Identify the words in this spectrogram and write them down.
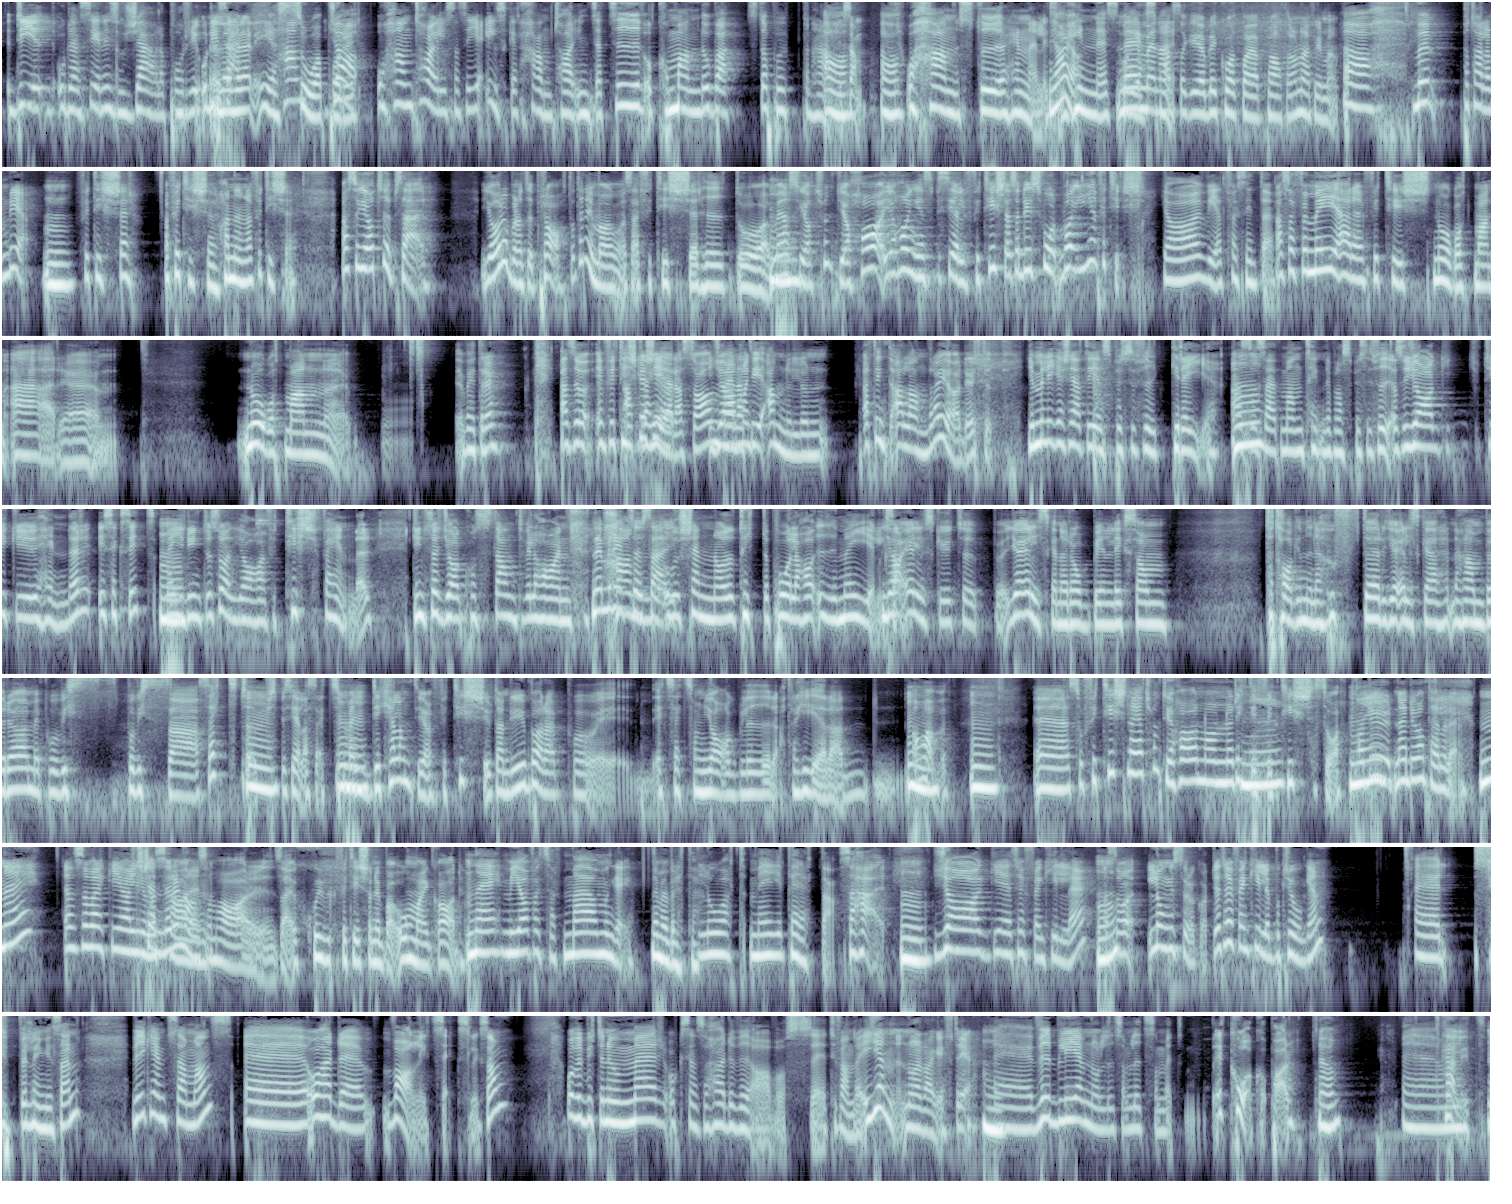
det och den serien är så jävla porrig. Och det är Nej, så här, men den är han, så porrig. Ja, och han tar liksom, så jag älskar att han tar initiativ och kommando och bara stoppa upp den här. Ja, liksom. ja. Och han styr henne, liksom, hennes Nej orgasmer. men alltså gud, jag blir kåt bara jag pratar om den här filmen. ja, men på tal om det, Mm. fetischer. Ja, fetischer. Har ni några fetischer? Alltså jag typ så här. Jag och Robin har typ pratat om det många gånger, så här, fetischer hit och... Men alltså jag tror inte jag har, jag har ingen speciell fetisch. Alltså det är svårt, vad är en fetisch? Jag vet faktiskt inte. Alltså för mig är en fetisch något man är... Eh, något man... Eh, vad heter det? Alltså en fetisch kanske Attraheras av, ja, men man, att det är annorlunda. Att inte alla andra gör det, typ. Ja, men det kanske är att det är en specifik grej. Alltså så här att man tänker på något specifikt. Alltså jag tycker ju händer är sexigt, men det är inte så att jag har fetisch för händer. Det är inte så att jag konstant vill ha en det är hand typ så här- och känna och titta på eller ha i mig. Liksom. Jag älskar ju typ, jag älskar när Robin liksom tar tag i mina höfter. Jag älskar när han berör mig på, viss, på vissa sätt, typ speciella sätt. Men det kallar inte jag en fetisch, utan det är ju bara på ett sätt som jag blir attraherad av. Eh, Så fetisch, nej jag tror inte jag har någon riktig fetisch så. Har Nej. du, nej, du har inte heller det? Nej, alltså varken jag eller Jonas Känner du någon en- som har så här sjuk fetisch och du bara oh my god? Nej, men jag har faktiskt varit med om en grej. Nej men berätta. Låt mig berätta. Så här. Mm. Jag eh, träffade en kille, alltså lång historia kort. Jag träffade en kille på krogen. Eh, superlänge sedan. Vi gick hem tillsammans eh, och hade vanligt sex. liksom. Och Vi bytte nummer och sen så hörde vi av oss eh, till varandra igen några dagar efter det. Mm. Eh, vi blev nog liksom lite som ett, ett KK-par. Ja. Ehm, Härligt.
